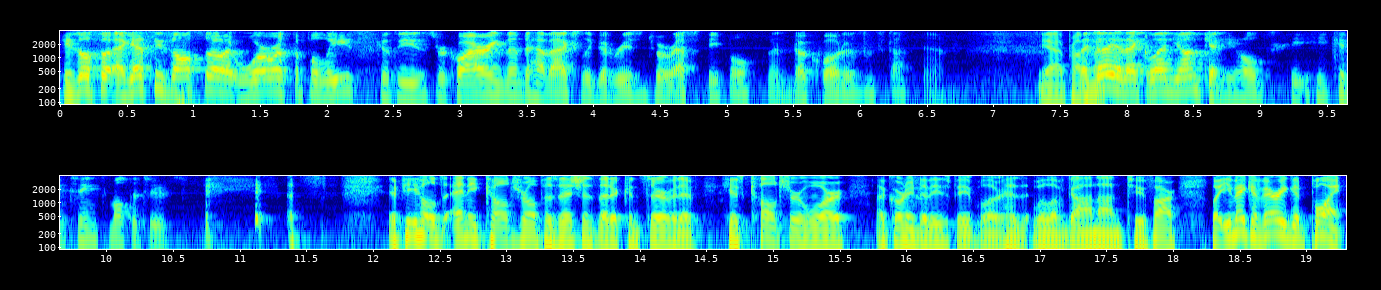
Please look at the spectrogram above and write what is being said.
he's also, I guess, he's also at war with the police because he's requiring them to have actually good reason to arrest people and no quotas and stuff. Yeah. Yeah, probably. I tell you that Glenn Youngkin, he holds, he, he contains multitudes. if he holds any cultural positions that are conservative, his culture war, according to these people, has, will have gone on too far. But you make a very good point.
